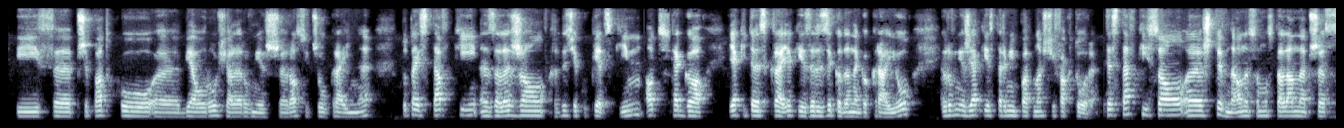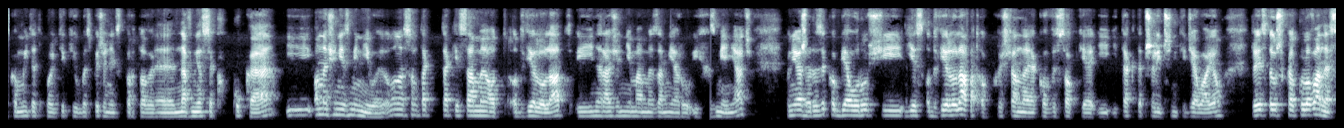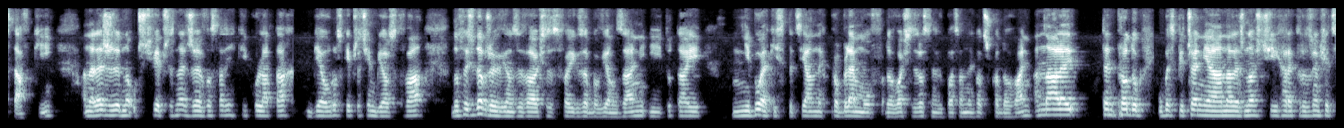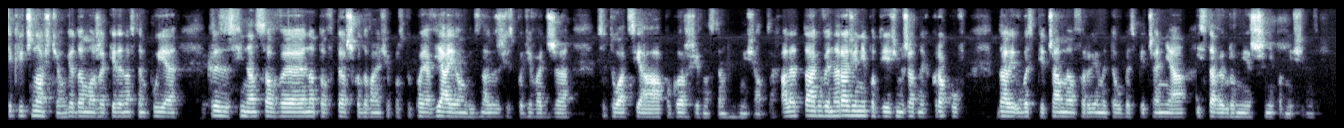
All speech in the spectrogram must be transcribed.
I w przypadku e, Białorusi, ale również Rosji czy Ukrainy, tutaj stawki zależą w kredycie kupieckim od tego, jaki to jest kraj, jakie jest ryzyko danego kraju, również jaki jest termin płatności faktury. Te stawki są e, sztywne, one są ustalane przez Komitet Polityki Ubezpieczeń Eksportowych e, na wniosek KUKE i one się nie zmieniły. One są tak, takie same od, od wielu lat i na razie nie mamy zamiaru ich zmieniać ponieważ ryzyko Białorusi jest od wielu lat określane jako wysokie i, i tak te przeliczniki działają, że jest to już wkalkulowane stawki, a należy no, uczciwie przyznać, że w ostatnich kilku latach białoruskie przedsiębiorstwa dosyć dobrze wywiązywały się ze swoich zobowiązań i tutaj nie było jakichś specjalnych problemów do właśnie wzrostem wypłacanych odszkodowań, no ale ten produkt ubezpieczenia należności charakteryzują się cyklicznością. Wiadomo, że kiedy następuje kryzys finansowy, no to te odszkodowania się po prostu pojawiają, więc należy się spodziewać, że sytuacja pogorszy się w następnych miesiącach. Ale tak, mówię, na razie nie podjęliśmy żadnych kroków, dalej ubezpieczamy, oferujemy te ubezpieczenia i stawek również nie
